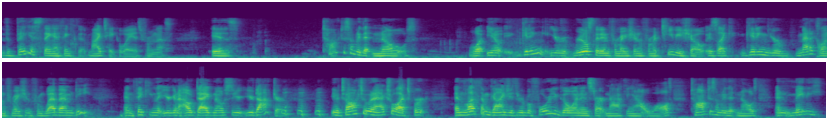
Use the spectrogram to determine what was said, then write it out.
the biggest thing I think that my takeaway is from this is talk to somebody that knows what you know. Getting your real estate information from a TV show is like getting your medical information from WebMD and thinking that you're going to outdiagnose your, your doctor. you know, talk to an actual expert and let them guide you through before you go in and start knocking out walls. Talk to somebody that knows, and maybe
